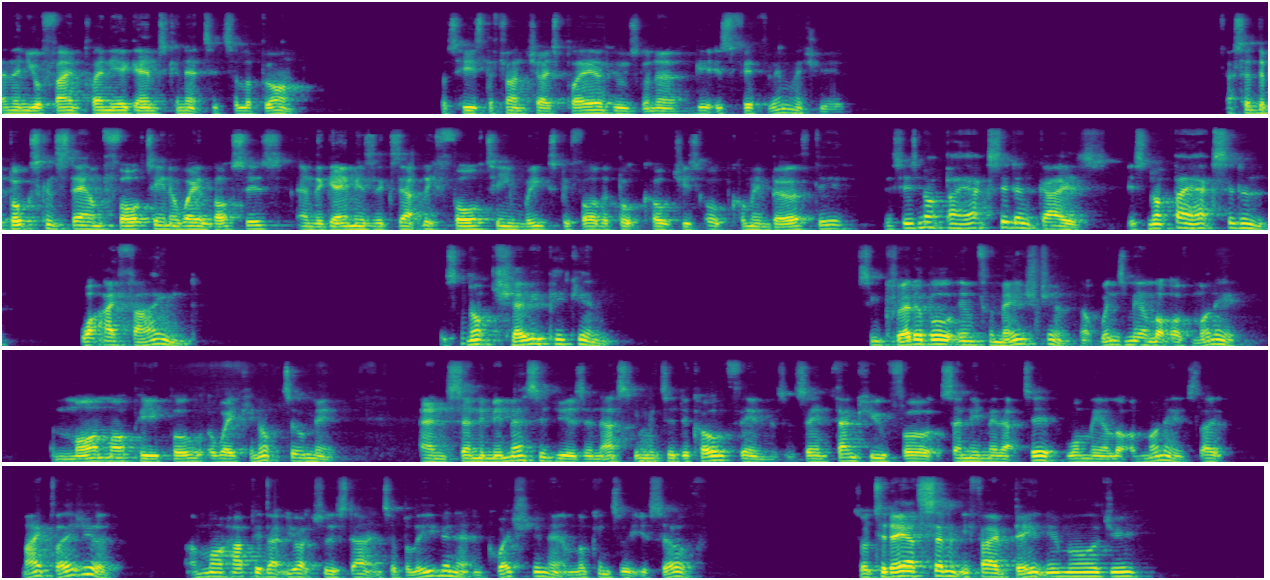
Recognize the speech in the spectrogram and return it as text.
And then you'll find plenty of games connected to LeBron because he's the franchise player who's going to get his fifth ring this year. I said the Bucks can stay on 14 away losses, and the game is exactly 14 weeks before the book coach's upcoming birthday. This is not by accident, guys. It's not by accident what I find. It's not cherry picking. It's incredible information that wins me a lot of money. And more and more people are waking up to me and sending me messages and asking me to decode things and saying, Thank you for sending me that tip. Won me a lot of money. It's like, my pleasure. I'm more happy that you're actually starting to believe in it and question it and look into it yourself. So today at 75 date numerology.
